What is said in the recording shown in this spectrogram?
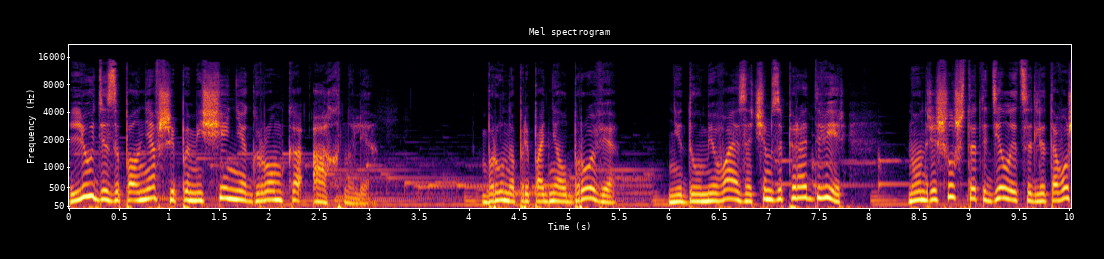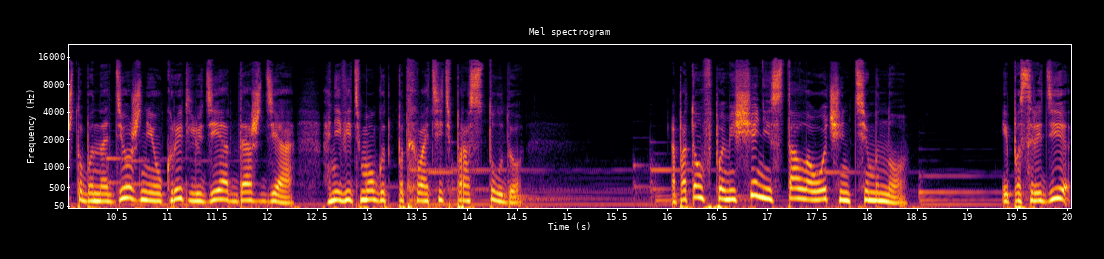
Люди, заполнявшие помещение, громко ахнули. Бруно приподнял брови, недоумевая, зачем запирать дверь. Но он решил, что это делается для того, чтобы надежнее укрыть людей от дождя. Они ведь могут подхватить простуду. А потом в помещении стало очень темно. И посреди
